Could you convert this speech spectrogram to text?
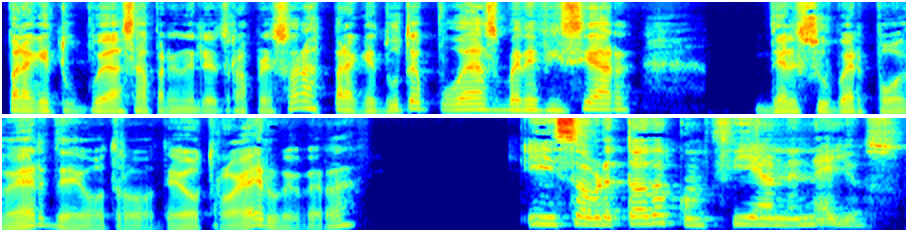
para que tú puedas aprender de otras personas, para que tú te puedas beneficiar del superpoder de otro, de otro héroe, ¿verdad? Y sobre todo confían en ellos.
